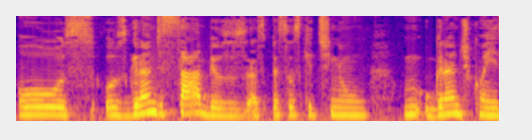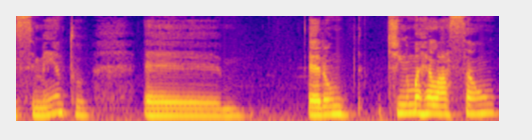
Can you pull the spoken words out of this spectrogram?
os, os grandes sábios, as pessoas que tinham o grande conhecimento, é, eram tinham uma relação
